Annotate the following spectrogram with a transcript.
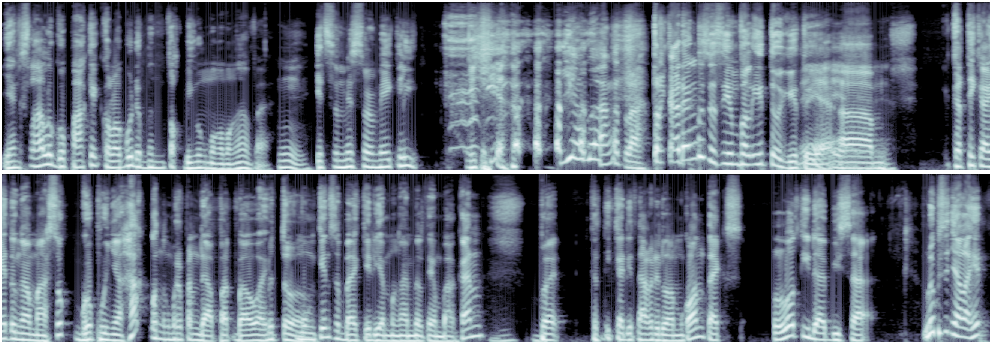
yang selalu gue pakai kalau gue udah mentok bingung mau ngomong apa. Hmm. It's a miss or make league. Iya, iya banget lah. Terkadang tuh sesimpel itu gitu Iya, ya. iya, Um, iya. Ketika itu nggak masuk, gue punya hak untuk berpendapat bahwa Betul. Hmm. mungkin sebaiknya dia mengambil tembakan, but ketika ditaruh di dalam konteks, lo tidak bisa, lo bisa nyalahin.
